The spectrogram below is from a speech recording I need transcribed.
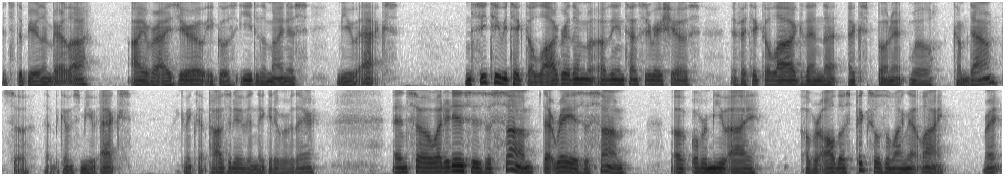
It's the Beer-Lambert law, I over I0 equals e to the minus mu x. In CT, we take the logarithm of the intensity ratios. If I take the log, then the exponent will come down, so that becomes mu x. I can make that positive and negative over there. And so what it is is a sum, that ray is a sum of, over mu i over all those pixels along that line, right?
